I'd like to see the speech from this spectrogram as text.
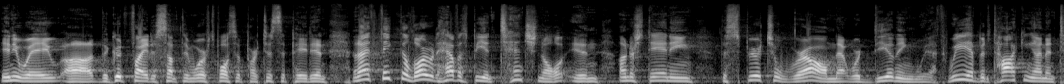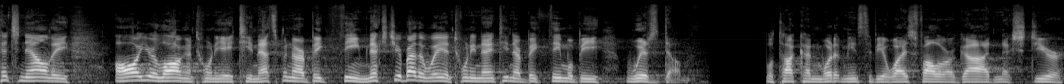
anyway, uh, the good fight is something we're supposed to participate in. And I think the Lord would have us be intentional in understanding the spiritual realm that we're dealing with. We have been talking on intentionality all year long in 2018. That's been our big theme. Next year, by the way, in 2019, our big theme will be wisdom. We'll talk on what it means to be a wise follower of God next year.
